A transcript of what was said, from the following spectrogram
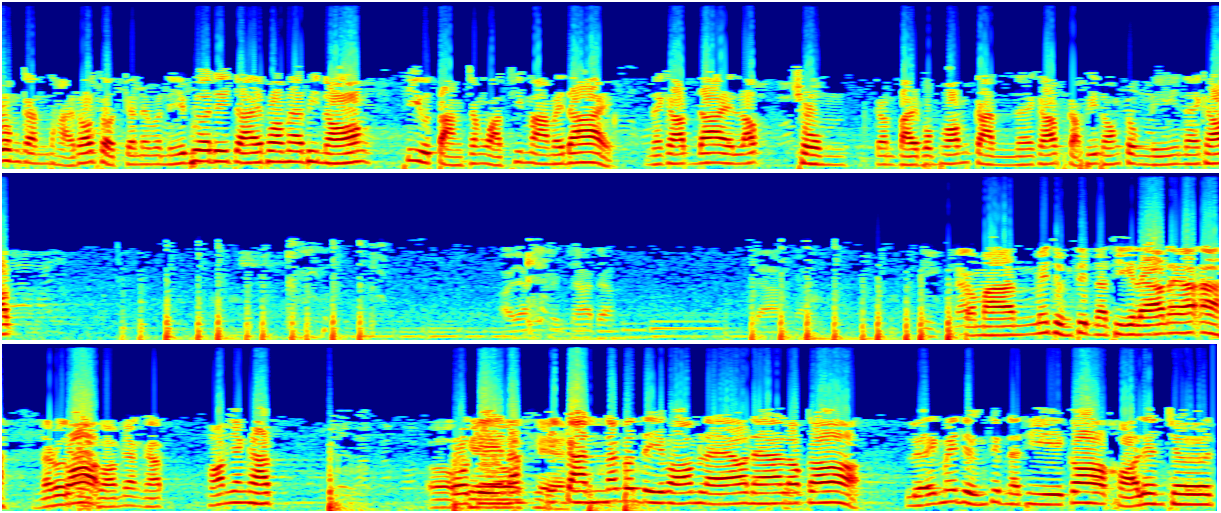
ร่วมกันถ่ายทอดสดกันในวันนี้ เพื่อที่จะให้พ่อแม่พี่น้องที่อยู่ต่างจังหวัดที่มาไม่ได้นะครับ ได้รับชมกันไปพร้อมๆกันนะครับ กับพี่น้องตรงนี้นะครับเอายังขึ้นชาติยังยังยังอีกนักประมาณไม่ถึงสิบนาทีแล้วนะฮะอะนักดนตก็รีพร้อมยังครับ พร้อมยังครับ โอเคนักโอเคพี่กันนักดนตรีพร้อมแล้วนะ แล้วก็เหลืออีกไม่ถึงสิบนาทีก็ขอเรียนเชิญ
